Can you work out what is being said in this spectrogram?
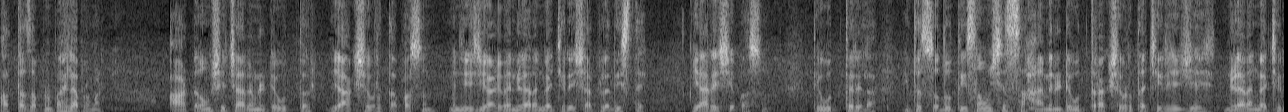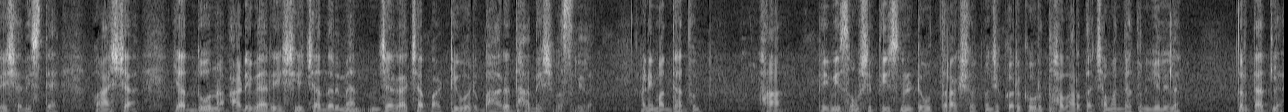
आत्ताच आपण पाहिल्याप्रमाणे आठ अंश चार मिनिटे उत्तर या अक्षवृत्तापासून म्हणजे जी आडव्या निळ्या रंगाची रेषा आपल्याला दिसते या रेषेपासून. ते उत्तरेला इथं सदोतीस अंश सहा मिनिटे उत्तर अक्षवृत्ताची रे जी निळ्या रंगाची रेषा दिसते. मग अशा या दोन आडव्या रेषेच्या दरम्यान जगाच्या पाठीवर भारत हा देश बसलेला आहे. आणि मध्यातून हा तेवीस अंश तीस मिनिटे उत्तर अक्षर म्हणजे कर्कवृत्त हा भारताच्या मध्यातून गेलेला आहे. तर त्यातल्या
